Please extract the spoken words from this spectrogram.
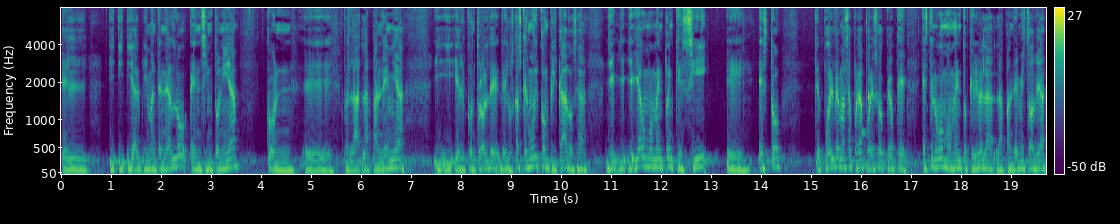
el, y, y, y, y mantenerlo en sintonía con eh, pues la, la pandemia y, el control de, de, los casos, que es muy complicado. O sea, llegué a un momento en que sí, eh, esto te vuelve más a prueba. Por eso creo que este nuevo momento que vive la, la pandemia es todavía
